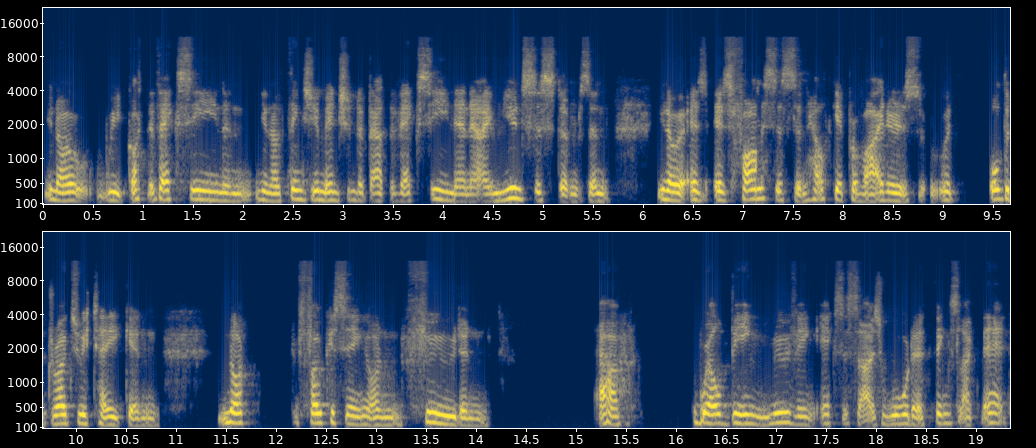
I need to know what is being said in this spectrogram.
you know we got the vaccine and you know things you mentioned about the vaccine and our immune systems and you know as as pharmacists and healthcare providers with all the drugs we take and not focusing on food and our well being, moving, exercise, water, things like that.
